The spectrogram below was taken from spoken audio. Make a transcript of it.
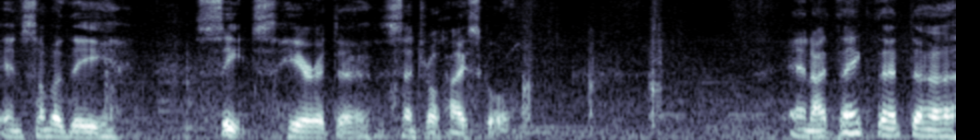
in some of the seats here at the Central High School. And I think that uh,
